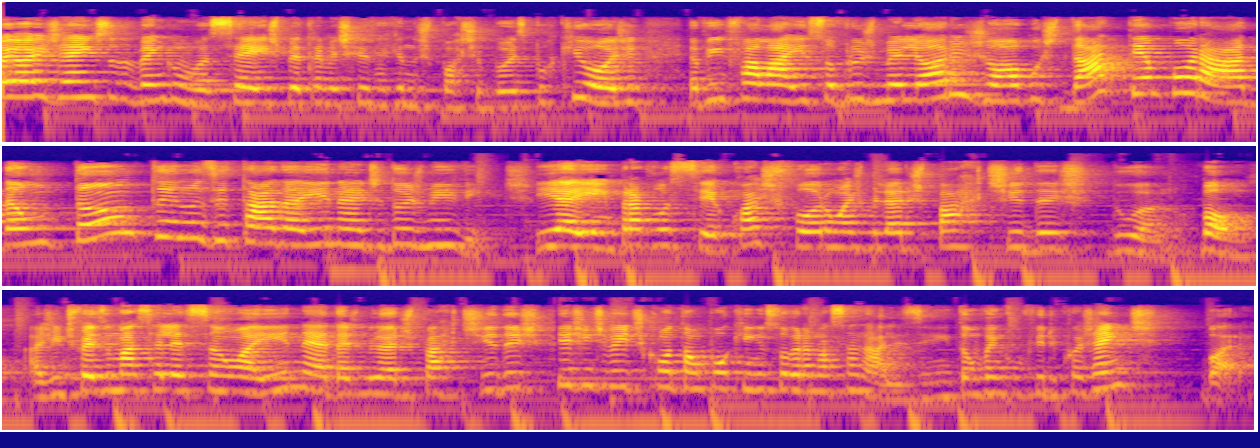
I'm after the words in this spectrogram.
Oi, oi, gente, tudo bem com vocês? Petra Mesquita aqui no Sport Buzz, porque hoje eu vim falar aí sobre os melhores jogos da temporada, um tanto inusitada aí, né, de 2020. E aí, pra você, quais foram as melhores partidas do ano? Bom, a gente fez uma seleção aí, né, das melhores partidas e a gente veio te contar um pouquinho sobre a nossa análise. Então vem conferir com a gente? Bora!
